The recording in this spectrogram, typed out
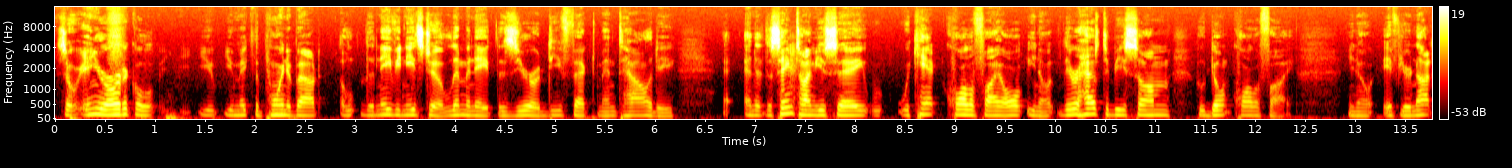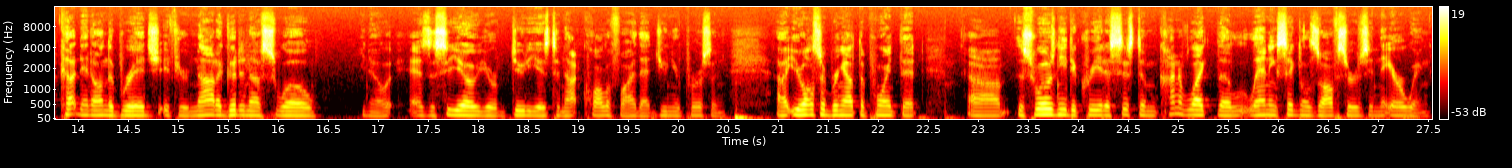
So, in your article, you, you make the point about uh, the Navy needs to eliminate the zero defect mentality. And at the same time, you say we can't qualify all. You know, there has to be some who don't qualify. You know, if you're not cutting it on the bridge, if you're not a good enough SWO, you know, as a CEO, your duty is to not qualify that junior person. Uh, you also bring out the point that uh, the SWOs need to create a system kind of like the landing signals officers in the air wing,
